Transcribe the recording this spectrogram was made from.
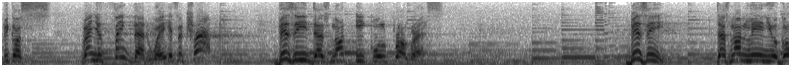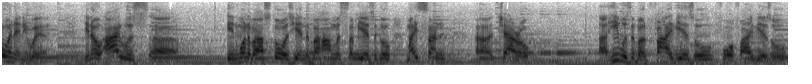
Because when you think that way, it's a trap. Busy does not equal progress. Busy does not mean you're going anywhere. You know, I was uh, in one of our stores here in the Bahamas some years ago. My son uh, Chairo, uh, he was about five years old, four or five years old,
